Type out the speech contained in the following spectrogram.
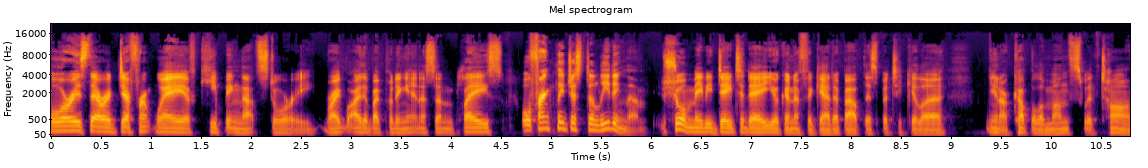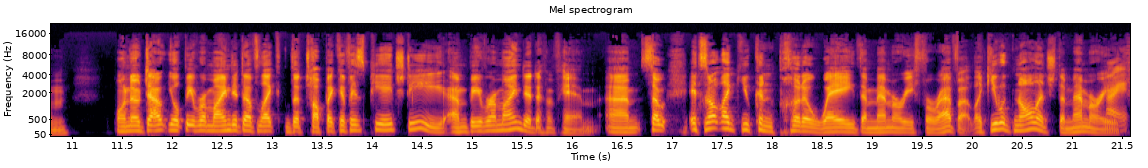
Or is there a different way of keeping that story, right? Either by putting it in a certain place or frankly just deleting them. Sure, maybe day to day you're going to forget about this particular, you know, couple of months with Tom. Or no doubt you'll be reminded of like the topic of his PhD and be reminded of him. Um, so it's not like you can put away the memory forever. Like you acknowledge the memory, Right.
